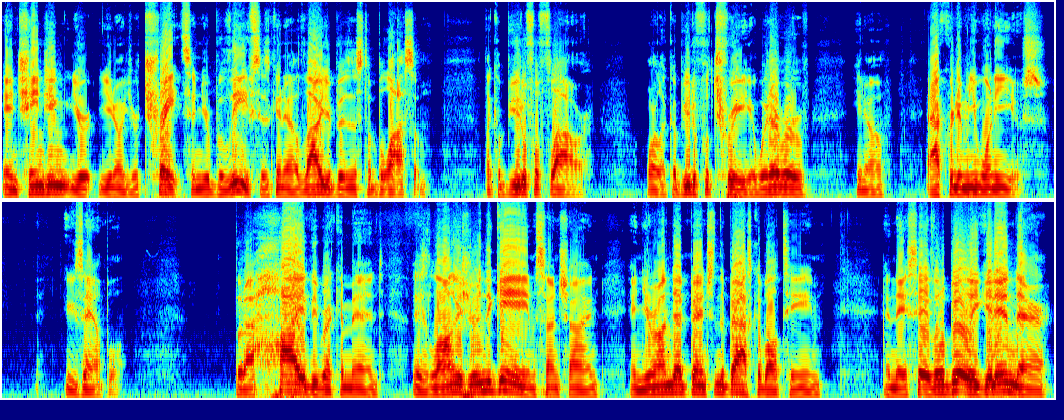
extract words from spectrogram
and changing your you know your traits and your beliefs is going to allow your business to blossom like a beautiful flower or like a beautiful tree or whatever you know acronym you want to use example but i highly recommend as long as you're in the game sunshine and you're on that bench in the basketball team and they say little billy get in there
